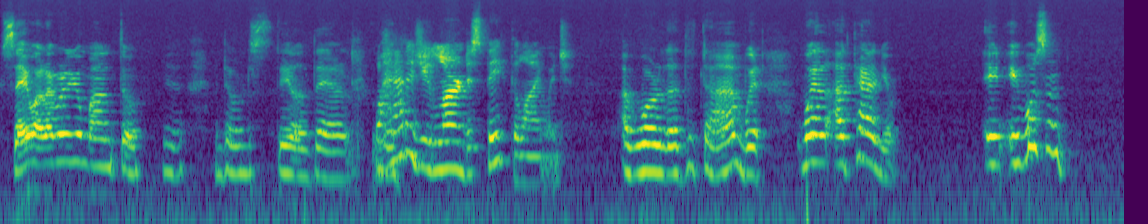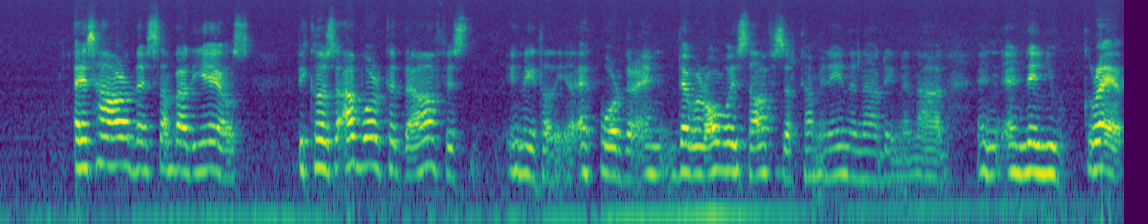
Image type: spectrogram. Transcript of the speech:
say whatever you want to. Yeah, and they were still there. Well, how did you learn to speak the language? a word at a time. With, well, I tell you, it, it wasn't as hard as somebody else because I work at the office in Italy, at Porter, and there were always officers coming in and out, in and out, and, and then you grab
